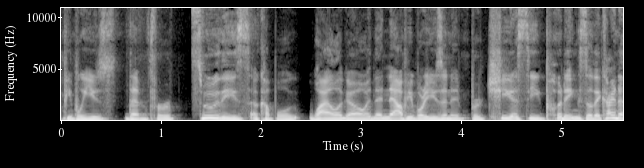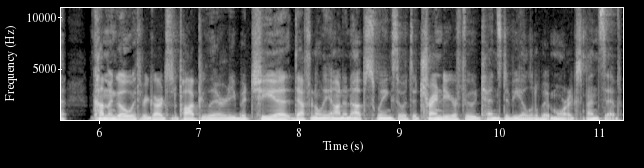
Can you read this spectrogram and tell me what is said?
people use them for smoothies a couple while ago. And then now people are using it for chia seed pudding. So they kind of come and go with regards to popularity, but chia definitely on an upswing. So it's a trendier food, tends to be a little bit more expensive.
